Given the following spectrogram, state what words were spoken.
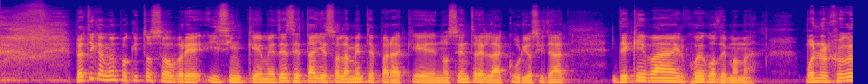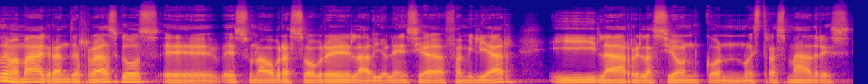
Platícame un poquito sobre, y sin que me des detalles solamente para que nos entre la curiosidad, ¿de qué va el juego de mamá? Bueno, el juego de mamá a grandes rasgos eh, es una obra sobre la violencia familiar y la relación con nuestras madres.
